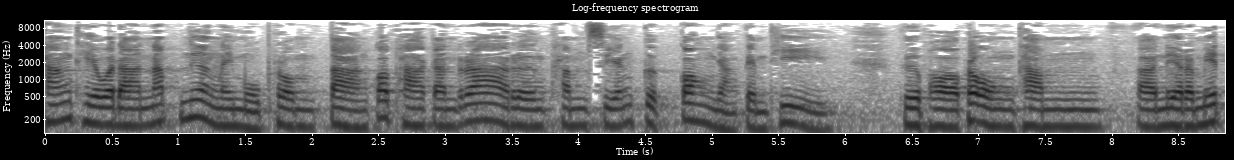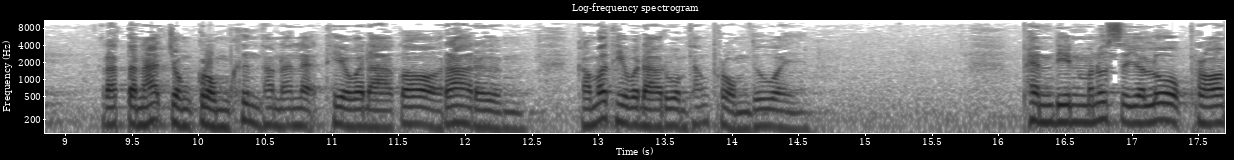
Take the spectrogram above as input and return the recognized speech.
ทั้งเทวดานับเนื่องในหมู่พรหมต่างก็พากันร่าเริงทำเสียงกึกก้องอย่างเต็มที่ คือพอพระองค์ทำเนรมิตรัตนจงกรมขึ้นเท่านั้นแหละเทวดาก็ร่าเริงคำว่าเทวดารวมทั้งพรหมด้วย ผ่นดินมนุษยโลกพร้อม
